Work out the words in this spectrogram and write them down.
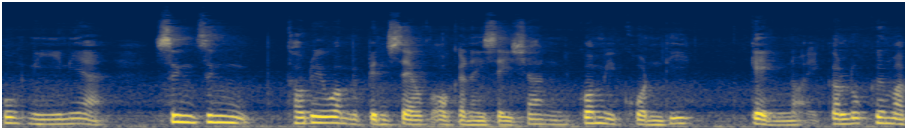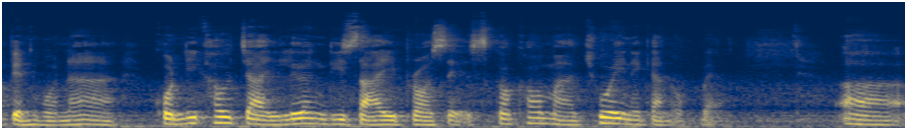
พวกนี้เนี่ยซึ่งซึ่งเขาเรียกว่ามันเป็น self organization ก็มีคนที่เก่งหน่อยก็ลุกขึ้นมาเป็นหัวหน้า คนที่เข้าใจเรื่อง design process ก็เข้ามาช่วยในการออกแบบเอ่อ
